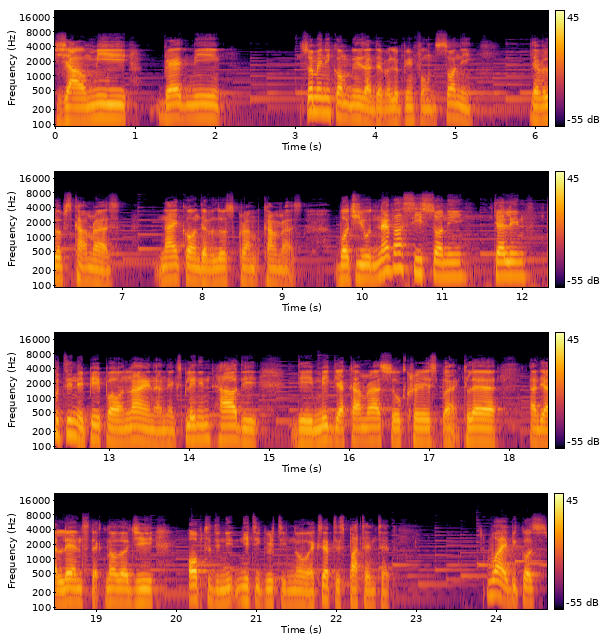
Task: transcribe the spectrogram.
Xiaomi, Redmi. So many companies are developing phones. Sony develops cameras, Nikon develops cam- cameras. But you never see Sony telling, putting a paper online and explaining how they they make their cameras so crisp and clear and their lens technology up to the nitty gritty. No, except it's patented. Why? Because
